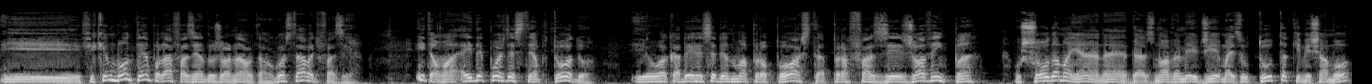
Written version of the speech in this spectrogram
E fiquei um bom tempo lá fazendo o jornal e tal. Eu gostava de fazer. Então, aí depois desse tempo todo, eu acabei recebendo uma proposta para fazer Jovem Pan. O show da manhã, né? Das nove a meio-dia, mas o Tuta que me chamou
